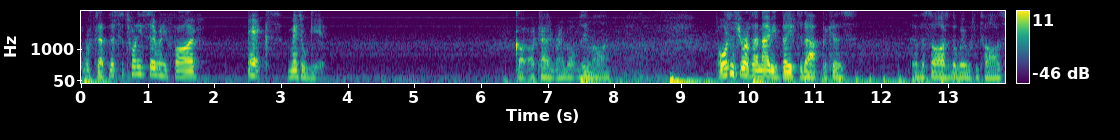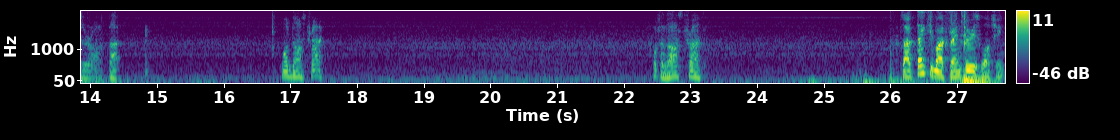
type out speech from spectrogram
what's that? That's the 2075 X Metal Gear. God, I can't even remember what was in mine. I wasn't sure if they maybe beefed it up because of the size of the wheels and tyres that are on it, but what a nice truck. What a nice truck. So thank you, my friend, who is watching.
